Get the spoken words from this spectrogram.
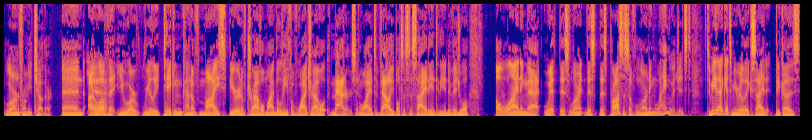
learn from each other. And yeah. I love that you are really taking kind of my spirit of travel, my belief of why travel matters and why it's valuable to society and to the individual aligning that with this learn this this process of learning language. It's to me that gets me really excited because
